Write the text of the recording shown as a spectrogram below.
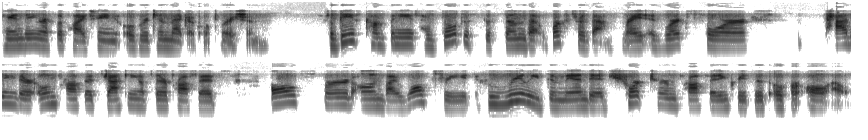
handing our supply chain over to mega corporations. So these companies have built a system that works for them, right? It works for padding their own profits, jacking up their profits, all spurred on by Wall Street, who really demanded short-term profit increases over all else.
